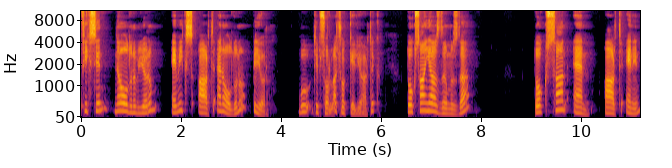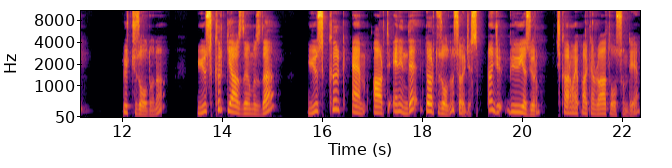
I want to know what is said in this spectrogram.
fx'in ne olduğunu biliyorum. mx artı n olduğunu biliyorum. Bu tip sorular çok geliyor artık. 90 yazdığımızda 90m artı n'in 300 olduğunu, 140 yazdığımızda 140m artı n'in de 400 olduğunu söyleyeceğiz. Önce büyüğü yazıyorum. Çıkarma yaparken rahat olsun diye.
